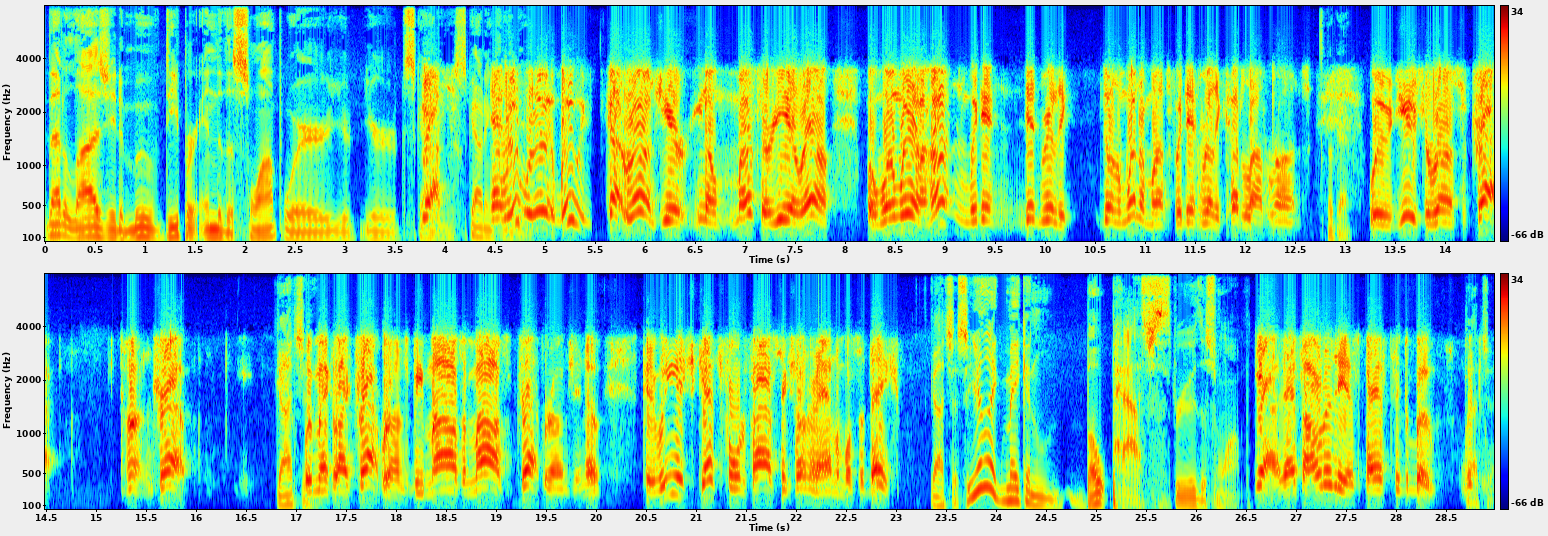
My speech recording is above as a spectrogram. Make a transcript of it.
that allows you to move deeper into the swamp where you're you're scouting Yeah. scouting. And we we would cut runs year, you know, most of the year round. But when we were hunting, we didn't didn't really during the winter months we didn't really cut a lot of runs. okay. We would use the runs to trap, hunt and trap. Gotcha. we make like trap runs, be miles and miles of trap runs, you know, because we used to catch four to five, six hundred animals a day. Gotcha. So you're like making boat paths through the swamp. Yeah, that's all it is. Pass to the boat. Gotcha.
